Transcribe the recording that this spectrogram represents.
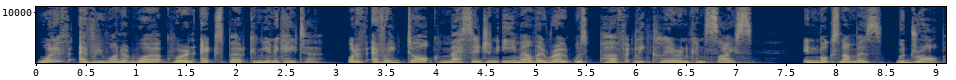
What if everyone at work were an expert communicator? What if every doc, message, and email they wrote was perfectly clear and concise? Inbox numbers would drop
